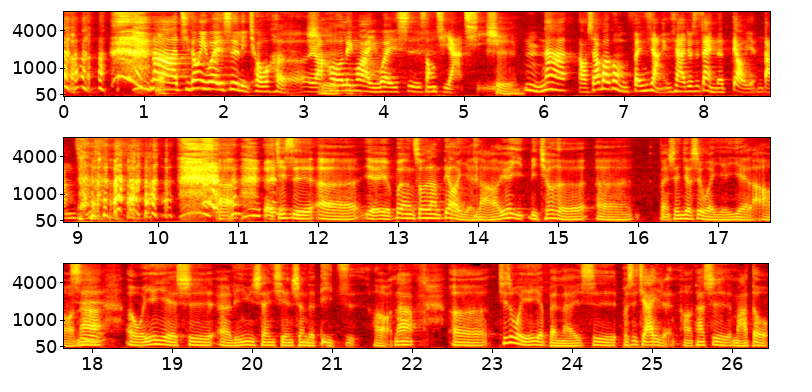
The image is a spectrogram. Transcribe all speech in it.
那其中一位是李秋和，然后另外一位是松崎雅琪。是，嗯，那老师要不要跟我们分享一下，就是在你的调研当中？呃，其实呃，也也不能说上调研了啊，因为李秋和呃本身就是我爷爷了哦。那呃，我爷爷是呃林玉山先生的弟子。好，那呃，其实我爷爷本来是不是嘉义人啊？他是麻豆。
